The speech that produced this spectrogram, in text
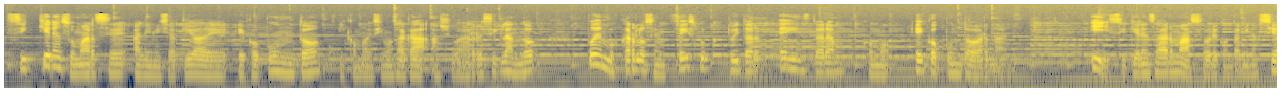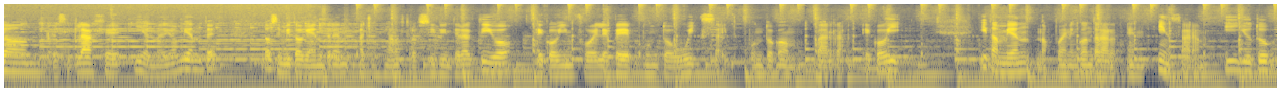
Si quieren sumarse a la iniciativa de Ecopunto y como decimos acá, ayudar reciclando, pueden buscarlos en Facebook, Twitter e Instagram como eco.bernal. Y si quieren saber más sobre contaminación, reciclaje y el medio ambiente, los invito a que entren a chusmear nuestro sitio interactivo ecoinfolp.wixsite.com barra ecoi y también nos pueden encontrar en Instagram y YouTube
